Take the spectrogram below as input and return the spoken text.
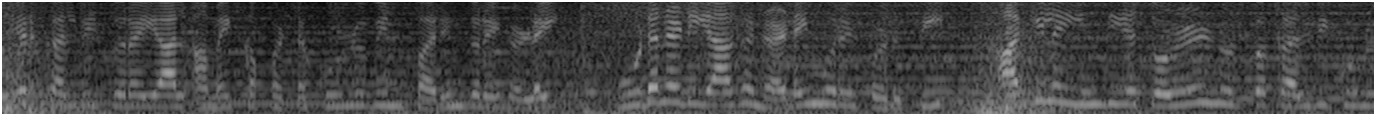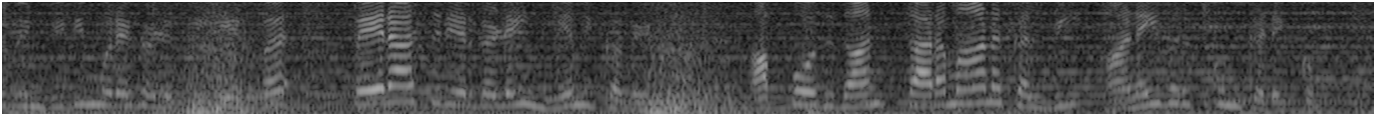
உயர்கல்வித்துறையால் அமைக்கப்பட்ட குழுவின் பரிந்துரைகளை உடனடியாக நடைமுறைப்படுத்தி அகில இந்திய தொழில்நுட்ப கல்விக் குழுவின் விதிமுறைகளுக்கு ஏற்ப பேராசிரியர்களை நியமிக்க வேண்டும். அப்போதுதான் தரமான கல்வி அனைவருக்கும் கிடைக்கும்.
